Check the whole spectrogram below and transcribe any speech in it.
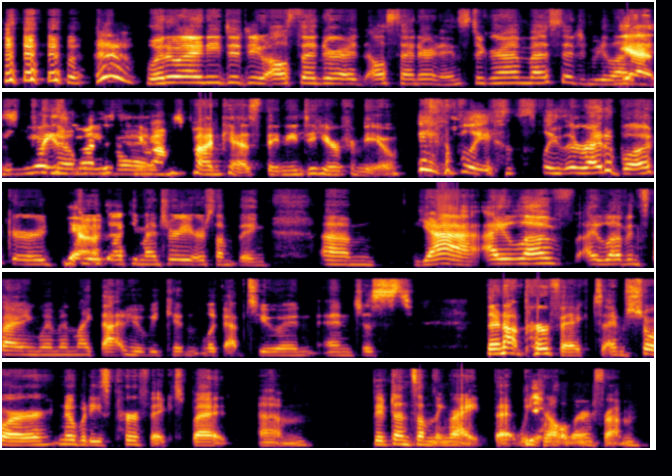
what do I need to do? I'll send her. A, I'll send her an Instagram message and be like, "Yes, you please know me, but... Mom's podcast. They need to hear from you. please, please, or write a book or yeah. do a documentary or something." Um, yeah, I love I love inspiring women like that who we can look up to and and just they're not perfect. I'm sure nobody's perfect, but um, they've done something right that we yeah. can all learn from.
